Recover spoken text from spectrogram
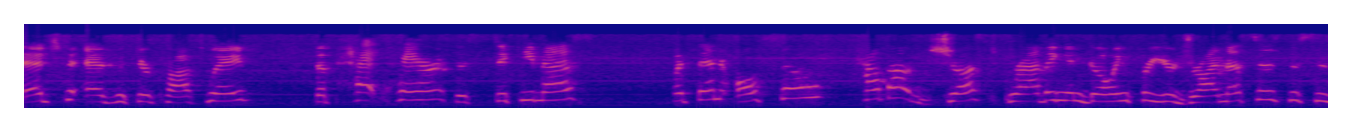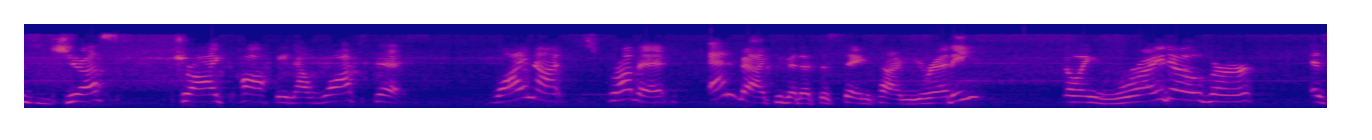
edge to edge with your crosswave, the pet hair, the sticky mess, but then also how about just grabbing and going for your dry messes? This is just dry coffee. Now watch this. Why not scrub it and vacuum it at the same time? You ready? Going right over. As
